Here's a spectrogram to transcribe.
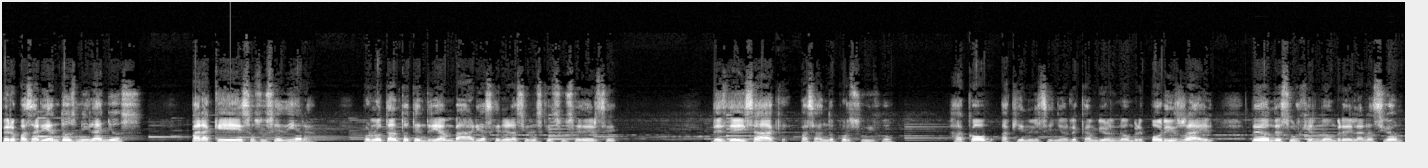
Pero pasarían dos mil años para que eso sucediera. Por lo tanto, tendrían varias generaciones que sucederse desde Isaac pasando por su hijo Jacob, a quien el Señor le cambió el nombre por Israel, de donde surge el nombre de la nación.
